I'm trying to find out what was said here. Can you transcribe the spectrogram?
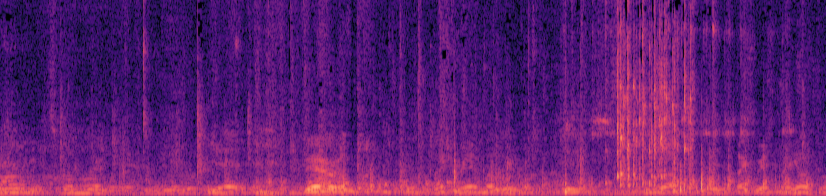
Robin, it's one word away from you. Yeah, verily. My grandmother is, is my grand, my uncle is kind of rock. He's such a pretty. He's so Get that plant. Yeah. Al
